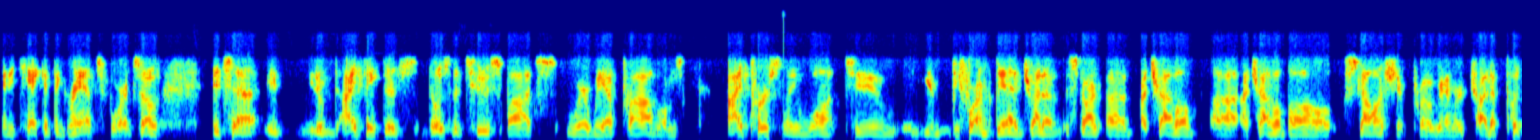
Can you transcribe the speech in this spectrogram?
and he can't get the grants for it. So, it's a, uh, it, you know, I think there's those are the two spots where we have problems. I personally want to, you know, before I'm dead, try to start a, a travel uh, a travel ball scholarship program, or try to put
